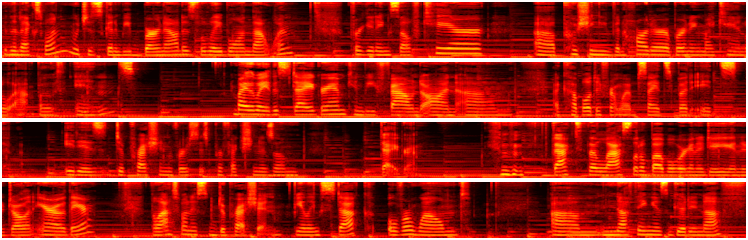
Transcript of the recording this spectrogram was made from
to the next one, which is going to be burnout as the label on that one. Forgetting self care, uh, pushing even harder, burning my candle at both ends. By the way, this diagram can be found on um, a couple different websites, but it's it is depression versus perfectionism diagram. Back to the last little bubble we're going to do. You're going to draw an arrow there. The last one is depression, feeling stuck, overwhelmed, um, nothing is good enough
